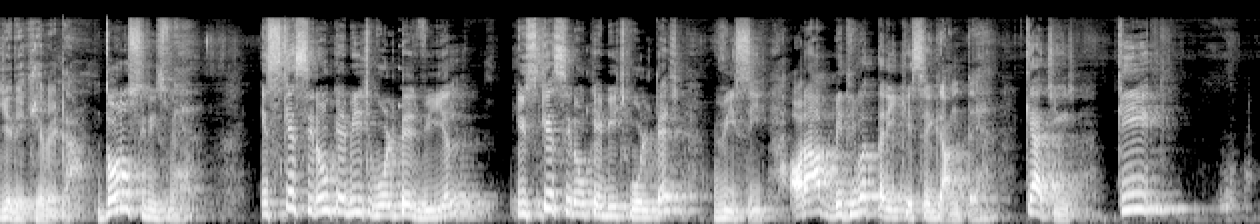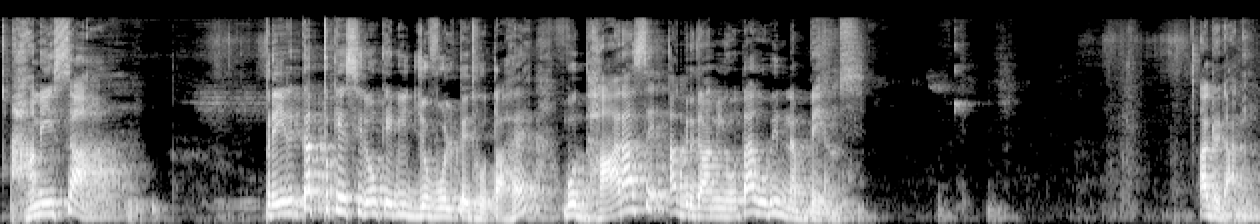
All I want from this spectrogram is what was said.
ये देखिए बेटा, दोनों सीरीज़ में है। इसके सिरों के बीच वोल्टेज VL इसके सिरों के बीच वोल्टेज VC और आप विधिवत तरीके से जानते हैं। क्या चीज़? कि हमेशा प्रेरकत्व के सिरों के बीच जो वोल्टेज होता है, वो धारा से अग्रगामी होता है, वो भी नब्बे अंश। अग्रगामी।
